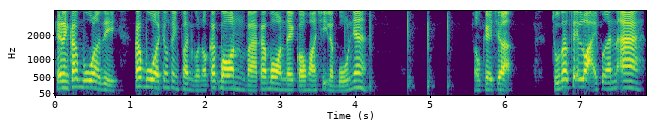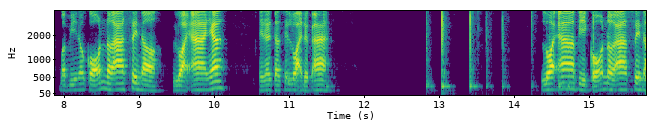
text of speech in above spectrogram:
Thế nên các bua là gì? Các bua trong thành phần của nó carbon và carbon đây có hóa trị là 4 nhá. Ok chưa Chúng ta sẽ loại phương án A bởi vì nó có NaCN loại A nhá. Thế đây ta sẽ loại được A Loại A vì có NaCN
